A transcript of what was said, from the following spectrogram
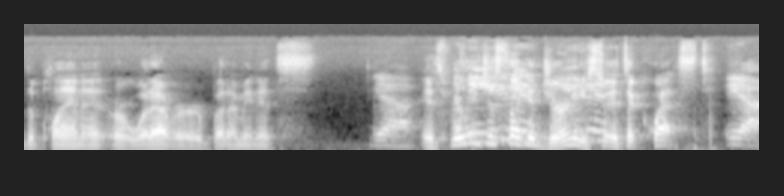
the planet or whatever but i mean it's Yeah. it's I really mean, just like a journey so it's a quest Yeah,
